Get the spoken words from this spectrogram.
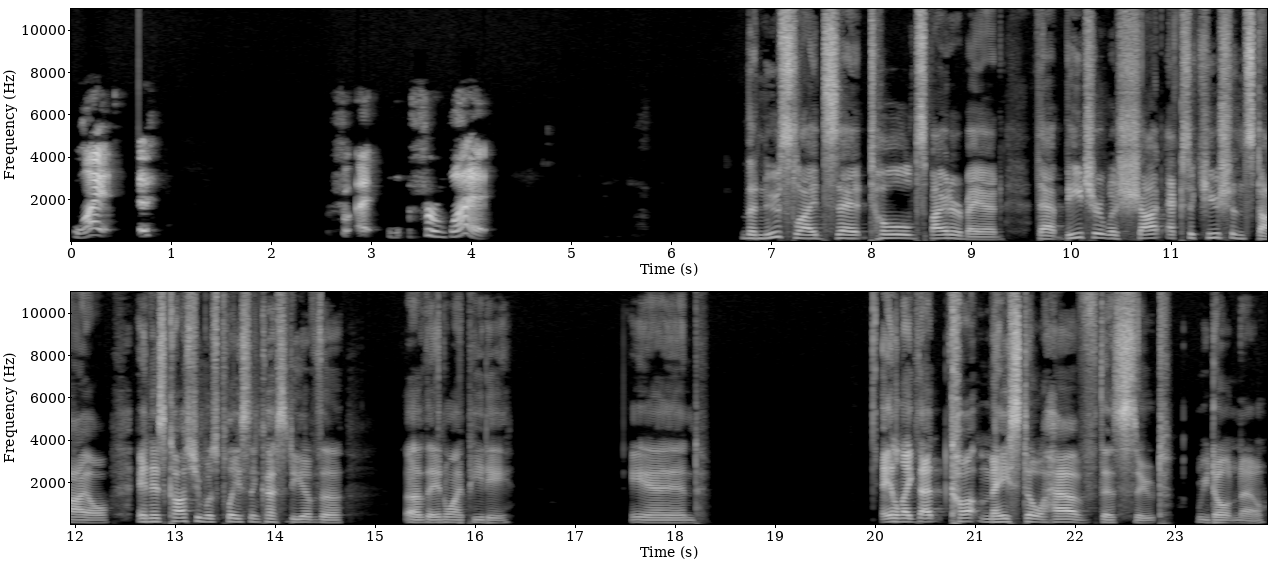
What? For, uh, for what? the news slide said told Spider-Man that Beecher was shot execution style and his costume was placed in custody of the of the NYPD. And and like that cop may still have this suit. We don't know.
